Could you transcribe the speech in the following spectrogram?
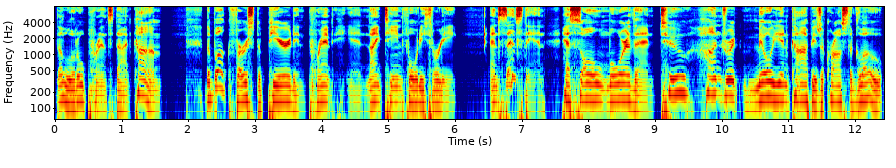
thelittleprince.com, the book first appeared in print in 1943 and since then has sold more than 200 million copies across the globe.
